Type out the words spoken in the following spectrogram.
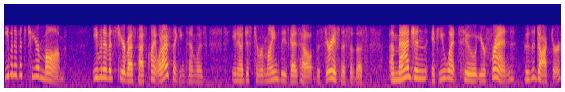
even if it's to your mom, even if it's to your best past client. What I was thinking Tim was, you know, just to remind these guys how the seriousness of this imagine if you went to your friend who's a doctor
